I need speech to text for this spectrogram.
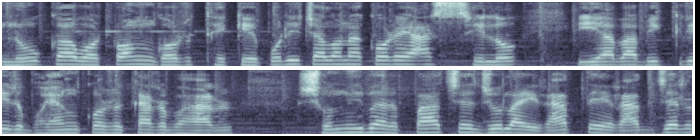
নৌকা ও টঙ্গর থেকে পরিচালনা করে আসছিল ইয়াবা বিক্রির ভয়ঙ্কর কারবার। শনিবার পাঁচ জুলাই রাতে রাজ্যের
